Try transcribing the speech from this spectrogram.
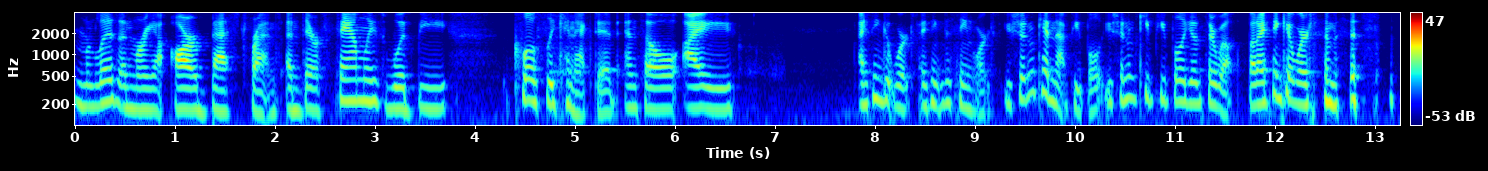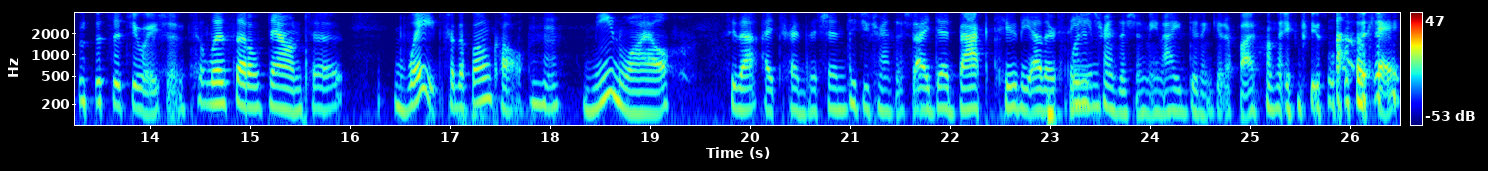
liz and maria are best friends and their families would be closely connected and so i I think it works. I think the scene works. You shouldn't kidnap people. You shouldn't keep people against their will. But I think it works in this, this situation. So Liz settles down to wait for the phone call. Mm-hmm. Meanwhile, see that I transitioned. Did you transition? I did back to the other scene. what does transition mean? I didn't get a five on the AP. okay,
